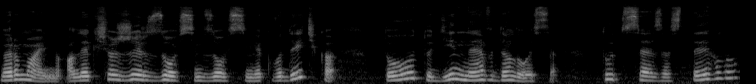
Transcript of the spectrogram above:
нормально. Але якщо жир зовсім зовсім як водичка, то тоді не вдалося. Тут все застигло.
